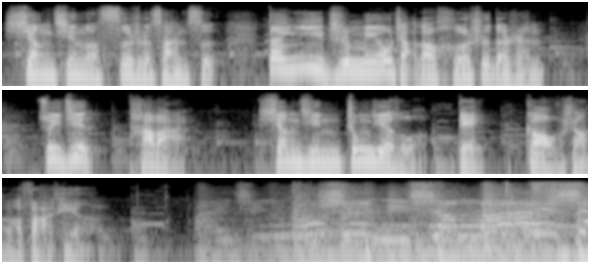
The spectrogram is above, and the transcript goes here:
相亲了四十三次，但一直没有找到合适的人。最近，他把相亲中介所给告上了法庭。爱情不是你想买想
